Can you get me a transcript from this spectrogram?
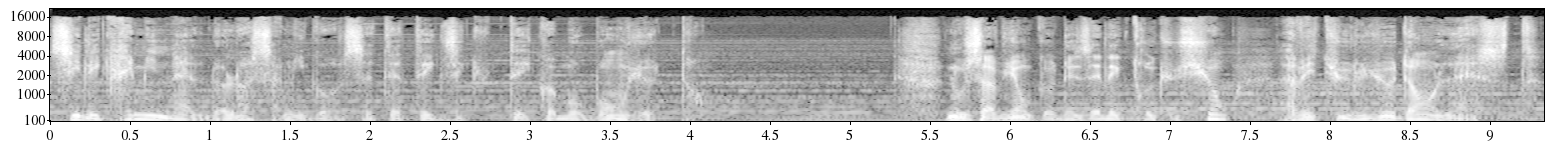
si les criminels de Los Amigos étaient exécutés comme au bon vieux temps. Nous savions que des électrocutions avaient eu lieu dans l'Est,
